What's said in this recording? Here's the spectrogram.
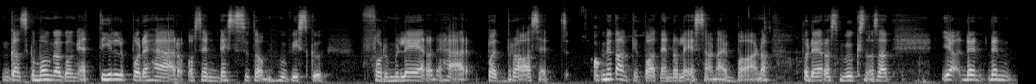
ganska många gånger till på det här och sen dessutom hur vi skulle formulera det här på ett bra sätt med tanke på att ändå läsarna är barn och, och deras vuxna. Så att, ja, den, den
